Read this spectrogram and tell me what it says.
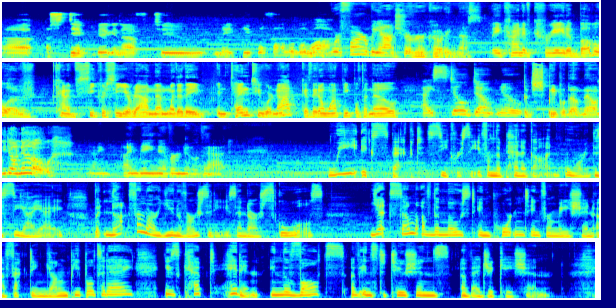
uh, a stick big enough to make people follow the law. We're far beyond sugarcoating this. They kind of create a bubble of kind of secrecy around them, whether they intend to or not, because they don't want people to know. I still don't know. But just people don't know. We don't know. I, I may never know that. We expect secrecy from the Pentagon or the CIA, but not from our universities and our schools. Yet some of the most important information affecting young people today is kept hidden in the vaults of institutions of education.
